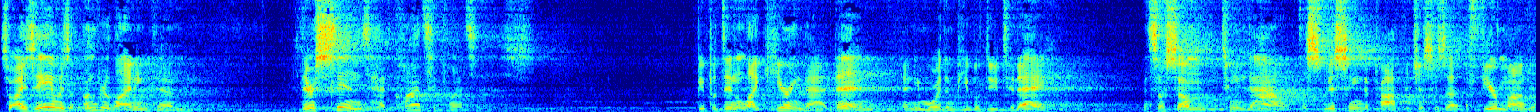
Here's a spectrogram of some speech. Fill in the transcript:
So Isaiah was underlining them their sins had consequences. People didn't like hearing that then any more than people do today. And so some tuned out, dismissing the prophet just as a, a fear monger,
